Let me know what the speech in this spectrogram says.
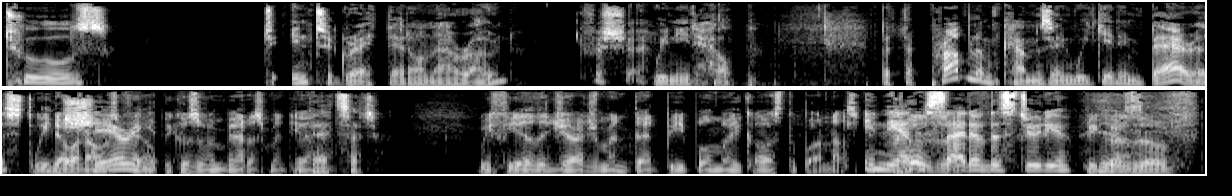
tools to integrate that on our own. For sure. We need help. But the problem comes in we get embarrassed We in don't want to ask for help it. because of embarrassment. Yeah. That's it. We fear the judgment that people may cast upon us. In the other side of the studio. because of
